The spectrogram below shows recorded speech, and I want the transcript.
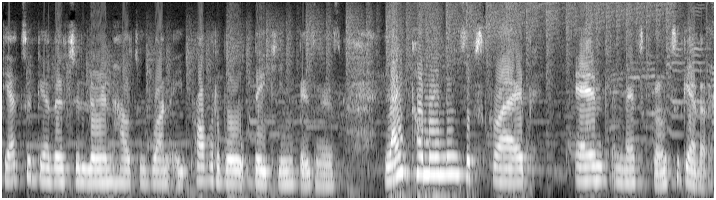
get together to learn how to run a profitable baking business. Like, comment and subscribe and let's grow together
